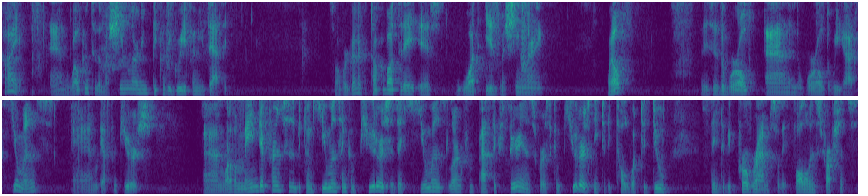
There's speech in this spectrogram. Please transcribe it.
Hi, and welcome to the Machine Learning Pico Degree from Udacity. So what we're going to talk about today is what is machine learning? Well, this is the world, and in the world we got humans and we got computers. And one of the main differences between humans and computers is that humans learn from past experience, whereas computers need to be told what to do. They need to be programmed, so they follow instructions.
